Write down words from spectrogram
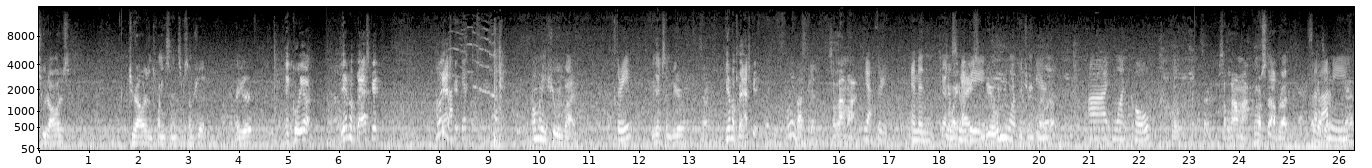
$2? $2.20 or some shit? Right here. Hey, Korea, do you have a basket? Uy, Basket? basket. How many should we buy? Three? You think some beer? Do you have a basket? Uy, basket. Salamat. Yeah, three. And then Anyway, just have some maybe beer. What do you want to drink, my love? I want Coke. Coke? Salamat. Kumusta, brad? Salami. Yeah?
